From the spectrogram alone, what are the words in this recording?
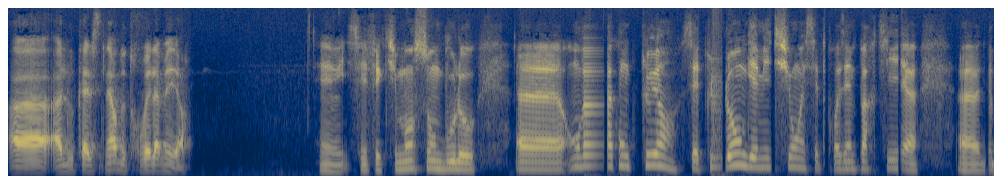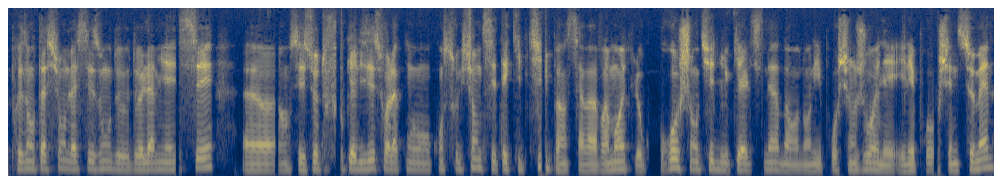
À, à Luca Elsner de trouver la meilleure. Et eh oui, c'est effectivement son boulot. Euh, on va conclure cette longue émission et cette troisième partie euh, euh, de présentation de la saison de, de on s'est surtout focalisé sur la construction de cette équipe type. Hein. Ça va vraiment être le gros chantier de Lucas Elsner dans, les prochains jours et les prochaines semaines.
